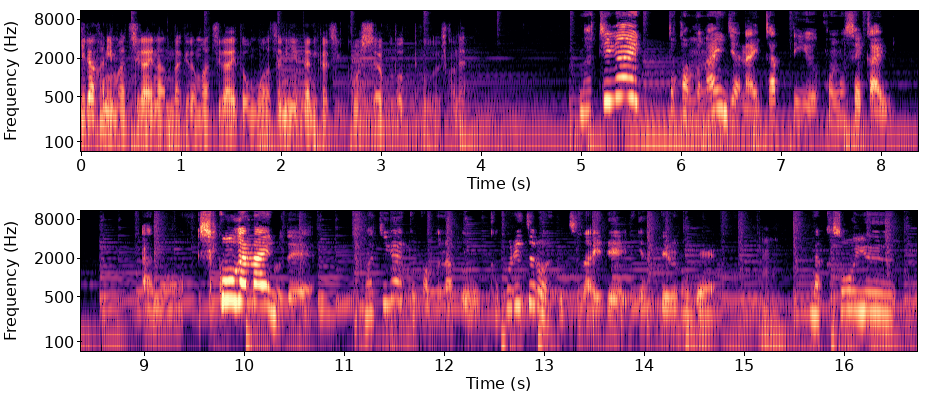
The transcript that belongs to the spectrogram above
明らかに間違いなんだけど、間違いと思わずに何か実行しちゃうことってことですかね。間違いとかもないんじゃないかっていうこの世界あの思考がないので間違いとかもなく確率論でつないでやってるのでうんなんかそういうまあ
